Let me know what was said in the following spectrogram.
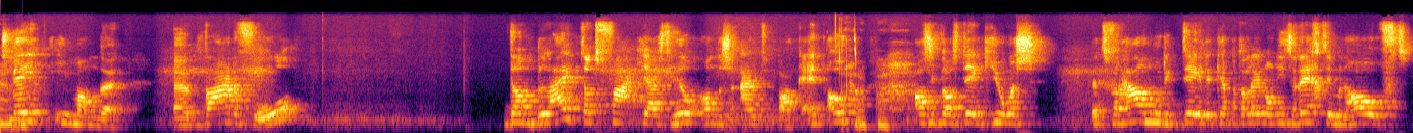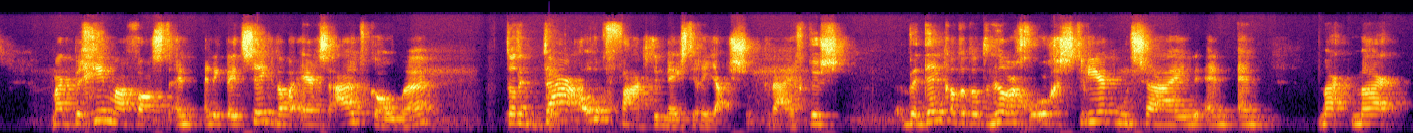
twee iemanden uh, waardevol, dan blijkt dat vaak juist heel anders uit te pakken. En ook als ik wel eens denk, jongens, het verhaal moet ik delen, ik heb het alleen nog niet recht in mijn hoofd, maar ik begin maar vast en, en ik weet zeker dat we ergens uitkomen, dat ik daar ook vaak de meeste reacties op krijg. Dus we denken altijd dat het heel erg georchestreerd moet zijn, en, en, maar, maar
